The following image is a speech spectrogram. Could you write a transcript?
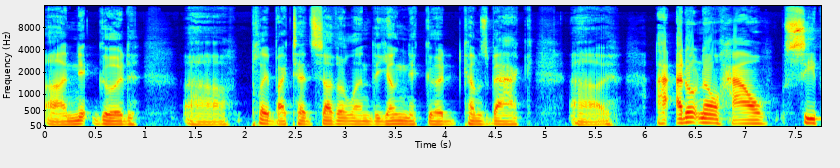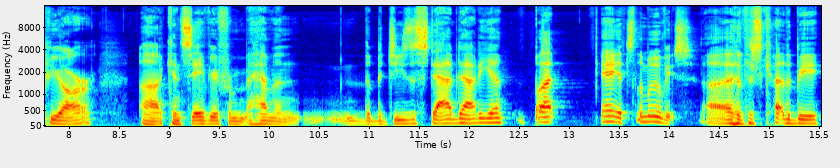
Nick Good, uh, played by Ted Sutherland. The young Nick Good comes back. Uh, I, I, don't know how CPR uh, can save you from having the bejesus stabbed out of you, but hey, it's the movies. Uh, there's got to be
